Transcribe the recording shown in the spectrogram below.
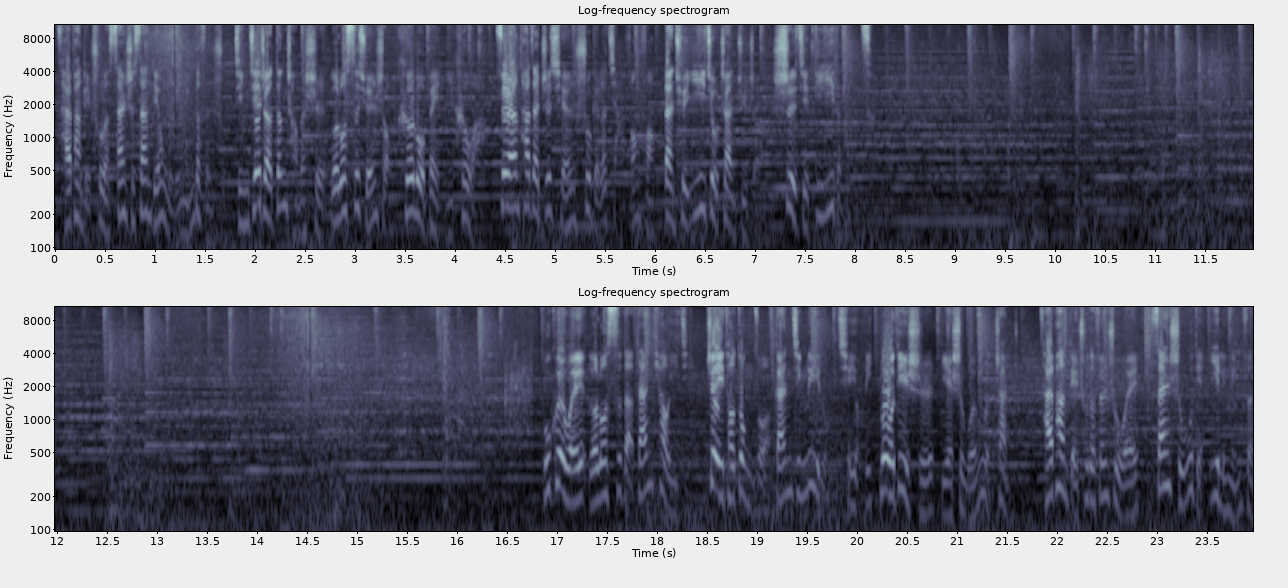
裁判给出了三十三点五零零的分数。紧接着登场的是俄罗斯选手科洛贝尼科娃，虽然他在之前输给了贾芳芳，但却依旧占据着世界第一的名次。不愧为俄罗斯的单跳一姐，这一套动作干净利落且有力，落地时也是稳稳站住。裁判给出的分数为三十五点一零零分。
